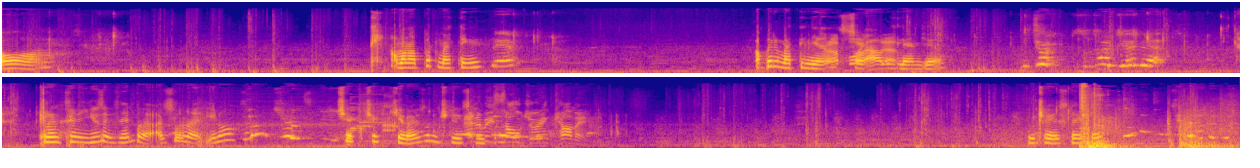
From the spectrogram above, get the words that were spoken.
Oh. I'm gonna put my thing. I'll put my thing here, Grab so I'll step. just land here. You don't, you don't do that. Can I, can I use a sniper? I just wanna, you know, check, check, check. I just wanna check Enemy sniper. soldier incoming. We'll try a sniper.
